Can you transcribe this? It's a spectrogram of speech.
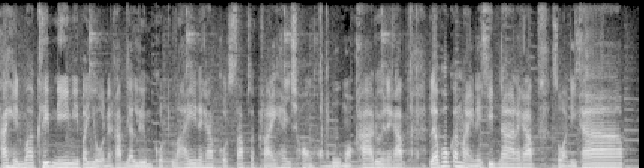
ถ้าเห็นว่าคลิปนี้มีประโยชน์นะครับอย่าลืมกดไลค์นะครับกด Subscribe ให้ช่องของบูมอคค่าด้วยนะครับแล้วพบกันใหม่ในคลิปหน้านะครับ สวัสดีครับ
